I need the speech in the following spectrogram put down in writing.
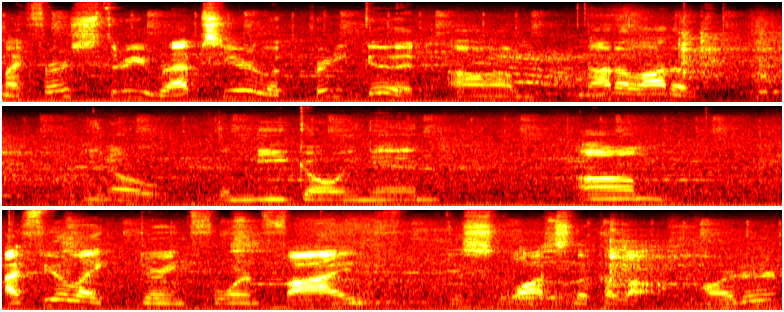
my first three reps here look pretty good. Um, not a lot of, you know, the knee going in. Um, I feel like during four and five, the squats look a lot harder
